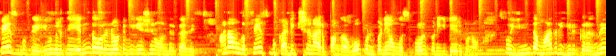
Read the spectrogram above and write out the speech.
ஃபேஸ்புக்கு இவங்களுக்கு எந்த ஒரு நோட்டிஃபிகேஷனும் வந்திருக்காது. ஆனால் அவங்க ஃபேஸ்புக் அடிக்ஷனாக இருப்பாங்க. ஓப்பன் பண்ணி அவங்க ஸ்க்ரோல் பண்ணிக்கிட்டே இருக்கணும். ஸோ இந்த மாதிரி இருக்கிறதுமே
